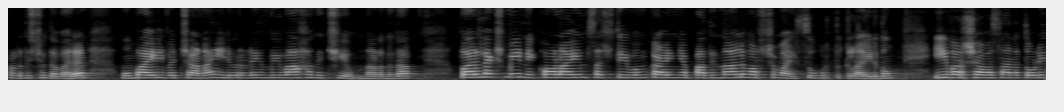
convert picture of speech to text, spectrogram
പ്രതിശുദ്ധ വരൻ. മുംബൈയിൽ വെച്ചാണ് ഇരുവരുടെയും വിവാഹ നിശ്ചയം നടന്നത്. വരലക്ഷ്മി നിക്കോളായും സച്ദേവും കഴിഞ്ഞ പതിനാല് വർഷമായി സുഹൃത്തുക്കളായിരുന്നു. ഈ വർഷാവസാനത്തോടെ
